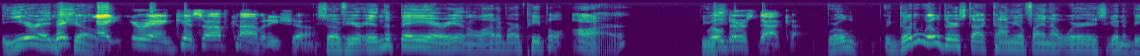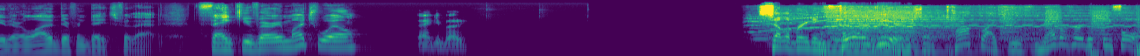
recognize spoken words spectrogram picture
year-end Big, show. year-end kiss-off comedy show. So if you're in the Bay Area, and a lot of our people are, WillDurst.com. World, go to WillDurst.com. You'll find out where it's going to be. There are a lot of different dates for that. Thank you very much, Will. Thank you, buddy. Celebrating four years of talk like you've never heard it before.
